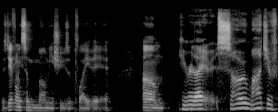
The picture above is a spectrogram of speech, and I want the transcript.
there's definitely some mum issues at play there. Um, You relate so much of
